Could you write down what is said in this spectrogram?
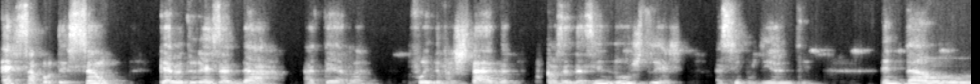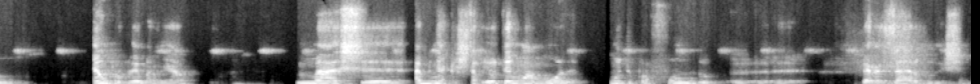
essa proteção que a natureza dá à terra foi devastada causa das indústrias, assim por diante. Então, é um problema real, mas eh, a minha questão, eu tenho um amor muito profundo eh, eh, pelas árvores.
